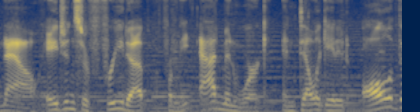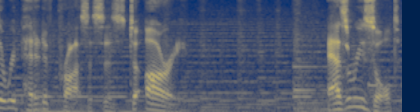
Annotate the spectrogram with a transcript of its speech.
Now, agents are freed up from the admin work and delegated all of their repetitive processes to AARI. As a result,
